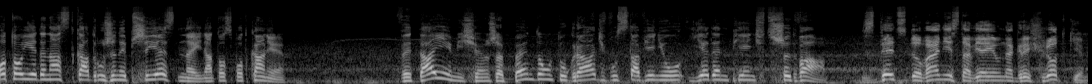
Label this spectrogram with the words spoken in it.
Oto jedenastka drużyny przyjezdnej na to spotkanie. Wydaje mi się, że będą tu grać w ustawieniu 1-5-3-2. Zdecydowanie stawiają na grę środkiem.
